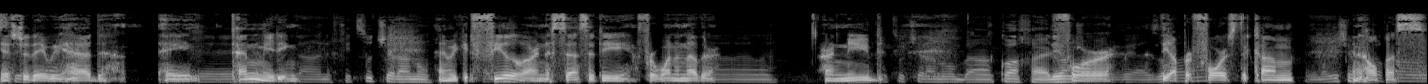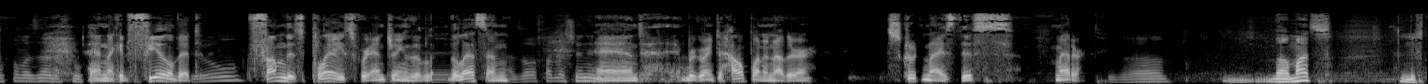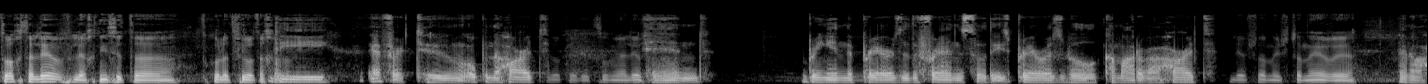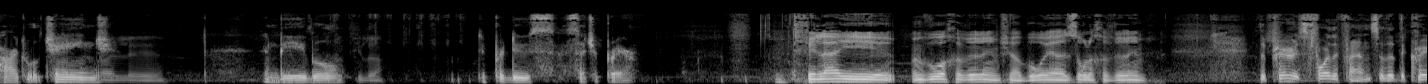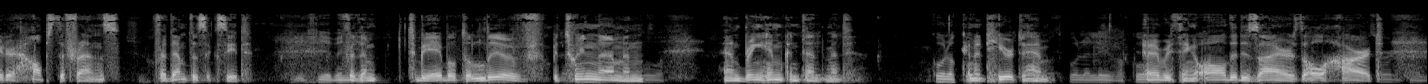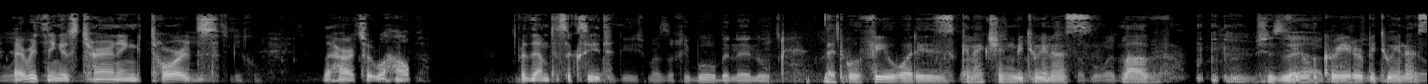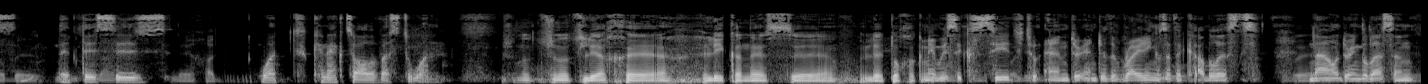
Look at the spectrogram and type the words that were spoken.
Yesterday we had a 10 meeting and we could feel our necessity for one another our need for the upper force to come and help us. And I could feel that from this place we're entering the, the lesson and we're going to help one another scrutinize this matter. The effort to open the heart and bring in the prayers of the friends so these prayers will come out of our heart. And our heart will change and be able to produce such a prayer. The prayer is for the friends so that the Creator helps the friends, for them to succeed, for them to be able to live between them and, and bring Him contentment can adhere to Him. Everything, all the desires, the whole heart, everything is turning towards the heart so it will help for them to succeed. That will feel what is connection between us, love, feel the Creator between us, that this is what connects all of us to one. May we succeed to enter into the writings of the Kabbalists now during the lesson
